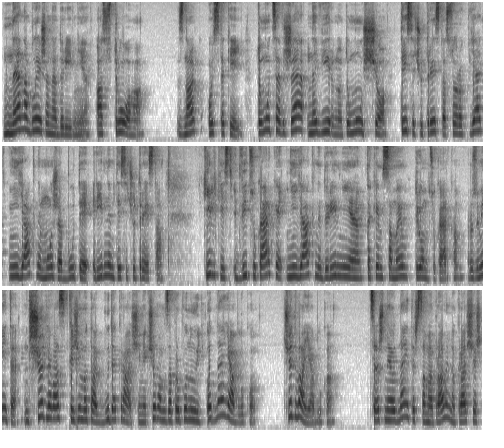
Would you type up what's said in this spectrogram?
Не наближена дорівнює, а строга. Знак ось такий. Тому це вже невірно, тому що 1345 ніяк не може бути рівним 1300 кількість дві цукерки ніяк не дорівнює таким самим трьом цукеркам. Розумієте? Що для вас, скажімо так, буде кращим, якщо вам запропонують одне яблуко чи два яблука? Це ж не одне і те ж саме правильно, краще ж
